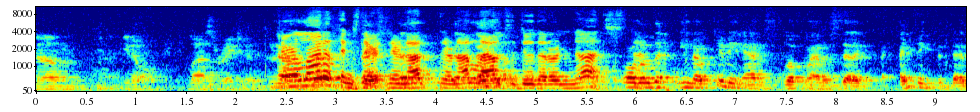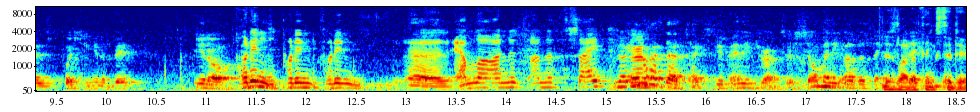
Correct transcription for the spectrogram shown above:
numb, you know, lacerations? or- There are a lot of things they're, they're not, they're not allowed to do that are nuts. Although that, you know, giving anes- local anesthetic, I think that that is pushing it a bit, you know. Putting, putting, putting uh, EMLA on the, on the site? You know, there you don't have to have techs give any drugs, there's so many other things. There's a lot of things to do,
